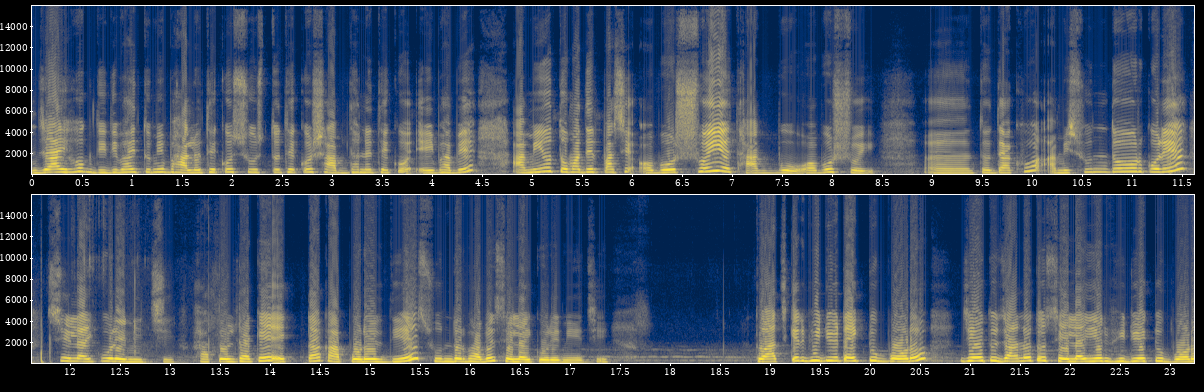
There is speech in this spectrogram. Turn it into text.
যাই হোক, দিদিভাই, তুমি ভালো থেকো, সুস্থ থেকো, সাবধানে থেকো। এইভাবে আমিও তোমাদের পাশে অবশ্যই থাকব, অবশ্যই। তো দেখো, আমি সুন্দর করে সেলাই করে নিচ্ছি। হাতলটাকে একটা কাপড়ের দিয়ে সুন্দরভাবে সেলাই করে নিয়েছি। তো আজকের ভিডিওটা একটু বড়, যেহেতু জানো তো সেলাইয়ের ভিডিও একটু বড়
